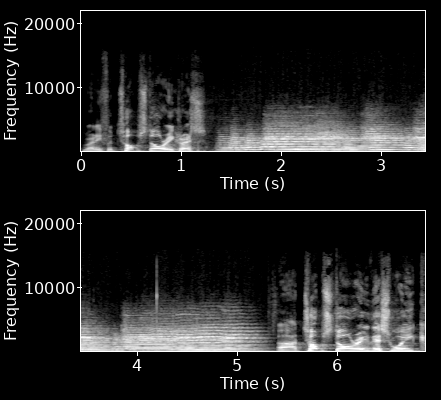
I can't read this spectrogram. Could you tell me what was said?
ready for top story, Chris. Uh, top story this week.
